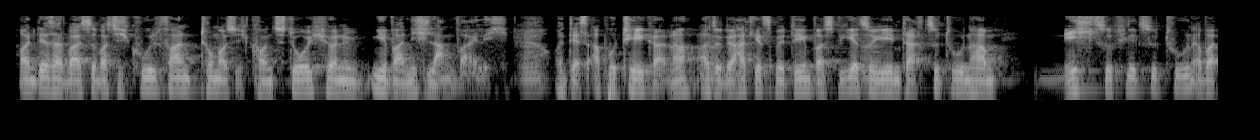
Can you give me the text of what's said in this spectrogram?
Und deshalb, weißt du, was ich cool fand? Thomas, ich konnte es durchhören. Mir war nicht langweilig. Und der ist Apotheker. Ne? Also der hat jetzt mit dem, was wir jetzt so jeden Tag zu tun haben, nicht so viel zu tun. Aber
